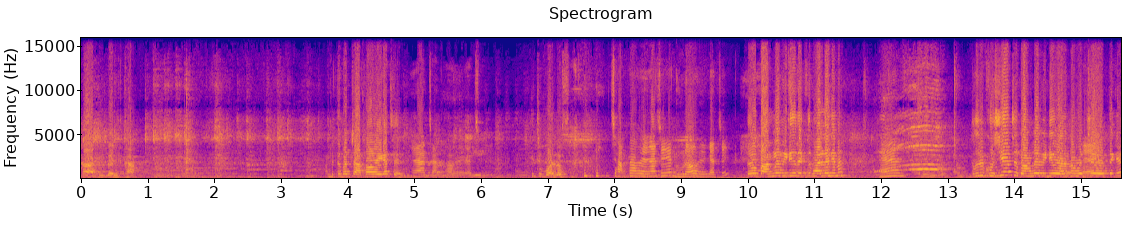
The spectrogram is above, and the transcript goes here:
খা তুই বেল্ট খা। আমি তো এবার চা খাওয়া হয়ে গেছে? হ্যাঁ চা খাওয়া হয়ে গেছে। কিছু বলো। চাপা হয়ে গেছে ঘুরা হয়ে গেছে। তো বাংলা ভিডিও দেখতে ভালো লাগে না? হ্যাঁ। তুমি খুশি আছো বাংলা ভিডিও বানানো হচ্ছে হ্যাঁ। এবার থেকে?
